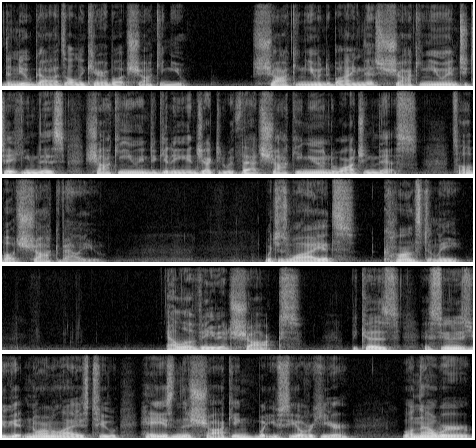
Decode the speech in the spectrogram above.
The new gods only care about shocking you, shocking you into buying this, shocking you into taking this, shocking you into getting injected with that, shocking you into watching this. It's all about shock value, which is why it's constantly elevated shocks. Because as soon as you get normalized to, hey, isn't this shocking what you see over here? Well, now we're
